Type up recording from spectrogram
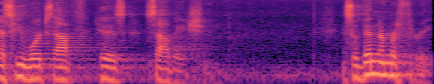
as He works out His salvation. And so then, number three,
